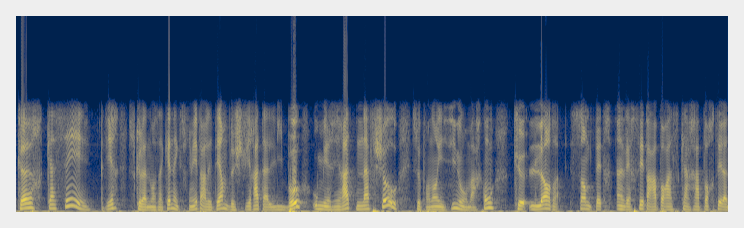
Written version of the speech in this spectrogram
cœur cassé. C'est-à-dire ce que la a exprimé par les termes de Shvirat al-Libo ou Merirat Nafsho. Cependant, ici, nous remarquons que l'ordre semble être inversé par rapport à ce qu'a rapporté la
